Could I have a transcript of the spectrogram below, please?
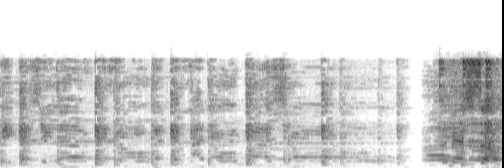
me ask mess up.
